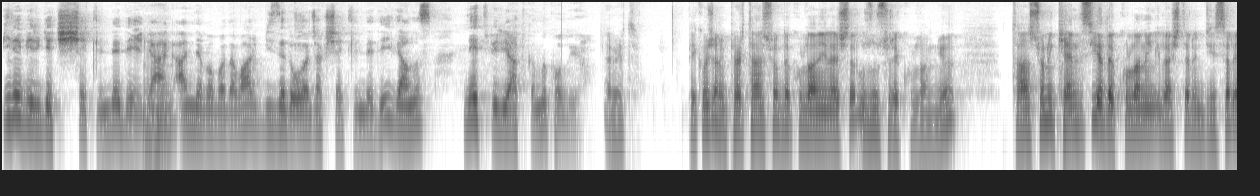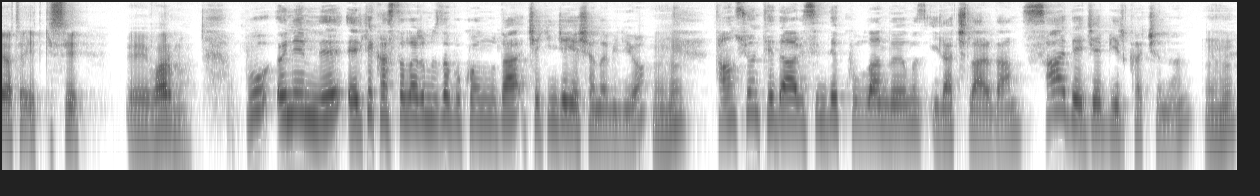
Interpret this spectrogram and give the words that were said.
birebir geçiş şeklinde değil. Hı hı. Yani anne babada var bizde de olacak şeklinde değil. Yalnız net bir yatkınlık oluyor. Evet. Peki hocam hipertansiyonda kullanılan ilaçlar uzun süre kullanılıyor. Tansiyonun kendisi ya da kullanılan ilaçların cinsel hayata etkisi e, var mı? Bu önemli. Erkek hastalarımızda bu konuda çekince yaşanabiliyor. Hı hı. Tansiyon tedavisinde kullandığımız ilaçlardan sadece birkaçının Hı hı.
